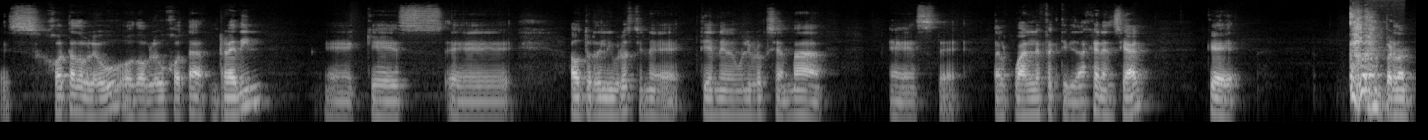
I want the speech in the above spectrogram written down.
es JW o WJ Redding, eh, que es eh, autor de libros, tiene, tiene un libro que se llama este, tal cual efectividad gerencial, que, perdón,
